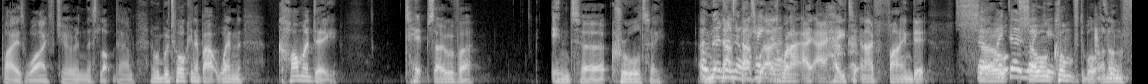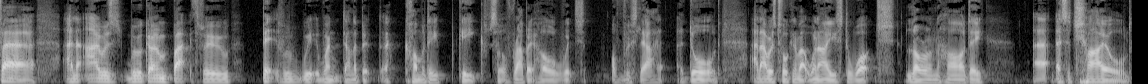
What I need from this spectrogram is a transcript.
by his wife during this lockdown. And we were talking about when comedy tips over into cruelty. Oh, and oh, no, that's, no, no, that's, I what, that. when I, I, hate it and I find it so no, so like uncomfortable and all. unfair. And I was we were going back through bits. We, we went down a bit a comedy geek sort of rabbit hole, which obviously I adored. And I was talking about when I used to watch Laurel and Hardy uh, as a child,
